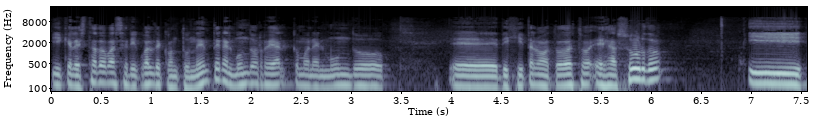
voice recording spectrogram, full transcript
y que el Estado va a ser igual de contundente en el mundo real como en el mundo eh, digital. Bueno, todo esto es absurdo y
